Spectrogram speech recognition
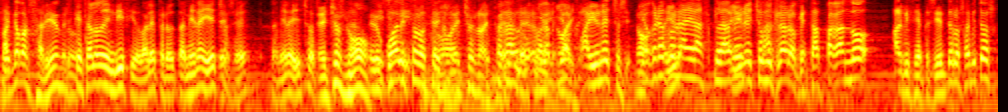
va a acabar saliendo. Pero es que está hablando de indicios, ¿vale? Pero también hay hechos, ¿eh? También hay hechos. Hechos no. Pero ¿cuáles son los hechos? No, hechos no hay. Fernando, No, ¿cuáles? no hay. Hay un hecho. sí. No, Yo creo que una de las claves- Hay un hecho muy claro que estás pagando al vicepresidente de los hábitos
